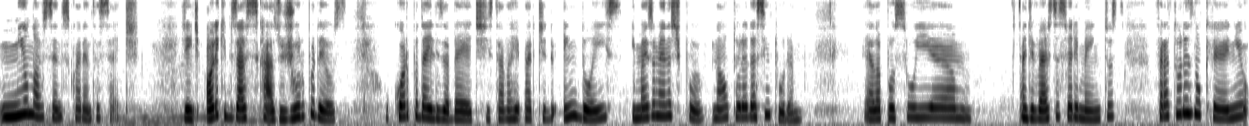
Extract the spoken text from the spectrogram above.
1947. Gente, olha que bizarro esse caso, juro por Deus. O corpo da Elizabeth estava repartido em dois e mais ou menos tipo na altura da cintura. Ela possuía hum, diversos ferimentos fraturas no crânio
